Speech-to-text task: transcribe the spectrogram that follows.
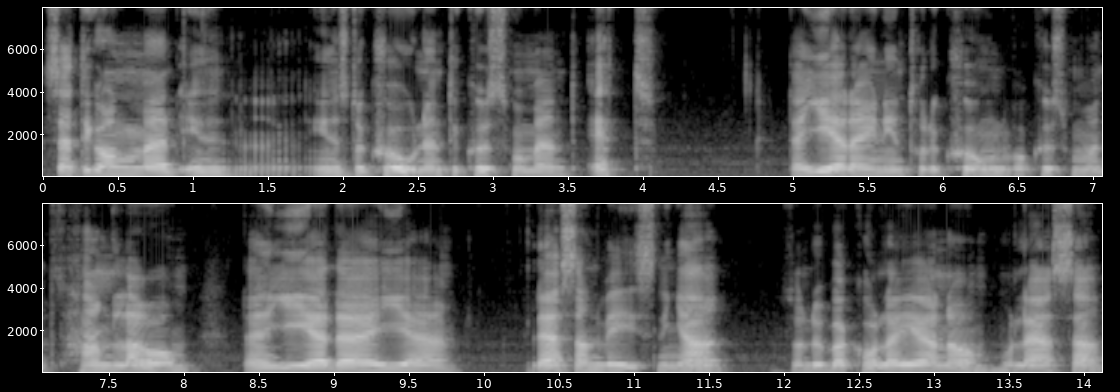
Sätt igång med in, instruktionen till kursmoment 1. Den ger dig en introduktion vad kursmomentet handlar om. Den ger dig eh, läsanvisningar som du bör kolla igenom och läsa.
